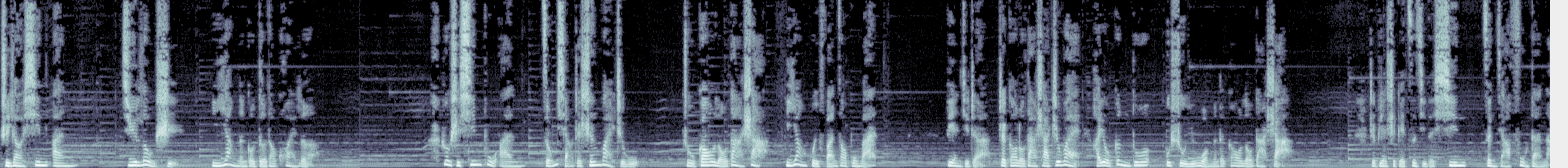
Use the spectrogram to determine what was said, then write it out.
只要心安，居陋室一样能够得到快乐。若是心不安，总想着身外之物，住高楼大厦一样会烦躁不满，惦记着这高楼大厦之外还有更多不属于我们的高楼大厦。这便是给自己的心增加负担呐。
